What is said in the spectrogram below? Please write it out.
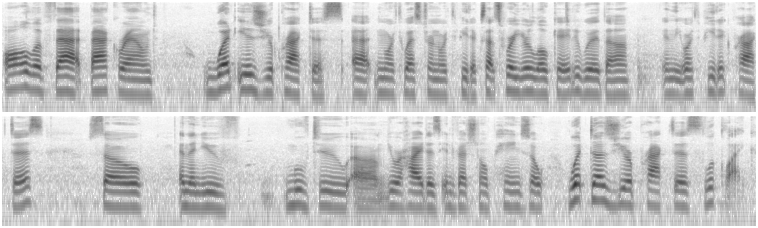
all of that background, what is your practice at Northwestern Orthopedics? That's where you're located with uh, in the orthopedic practice. So, and then you've moved to um, you were hired as interventional pain. So what does your practice look like?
